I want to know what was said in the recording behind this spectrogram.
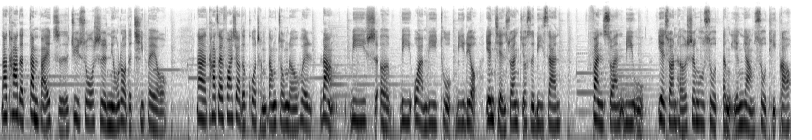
那它的蛋白质据说是牛肉的七倍哦。那它在发酵的过程当中呢，会让 B 十二、B one、B two、B 六烟碱酸就是 B 三、泛酸 B 五、叶酸和生物素等营养素提高，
